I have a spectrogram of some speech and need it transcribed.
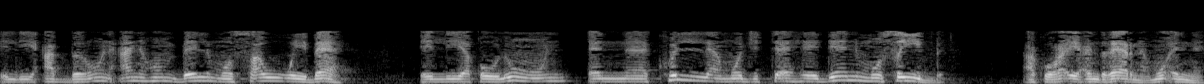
اللي يعبرون عنهم بالمصوبة اللي يقولون أن كل مجتهد مصيب. أكو رأي عند غيرنا مو إلنا.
